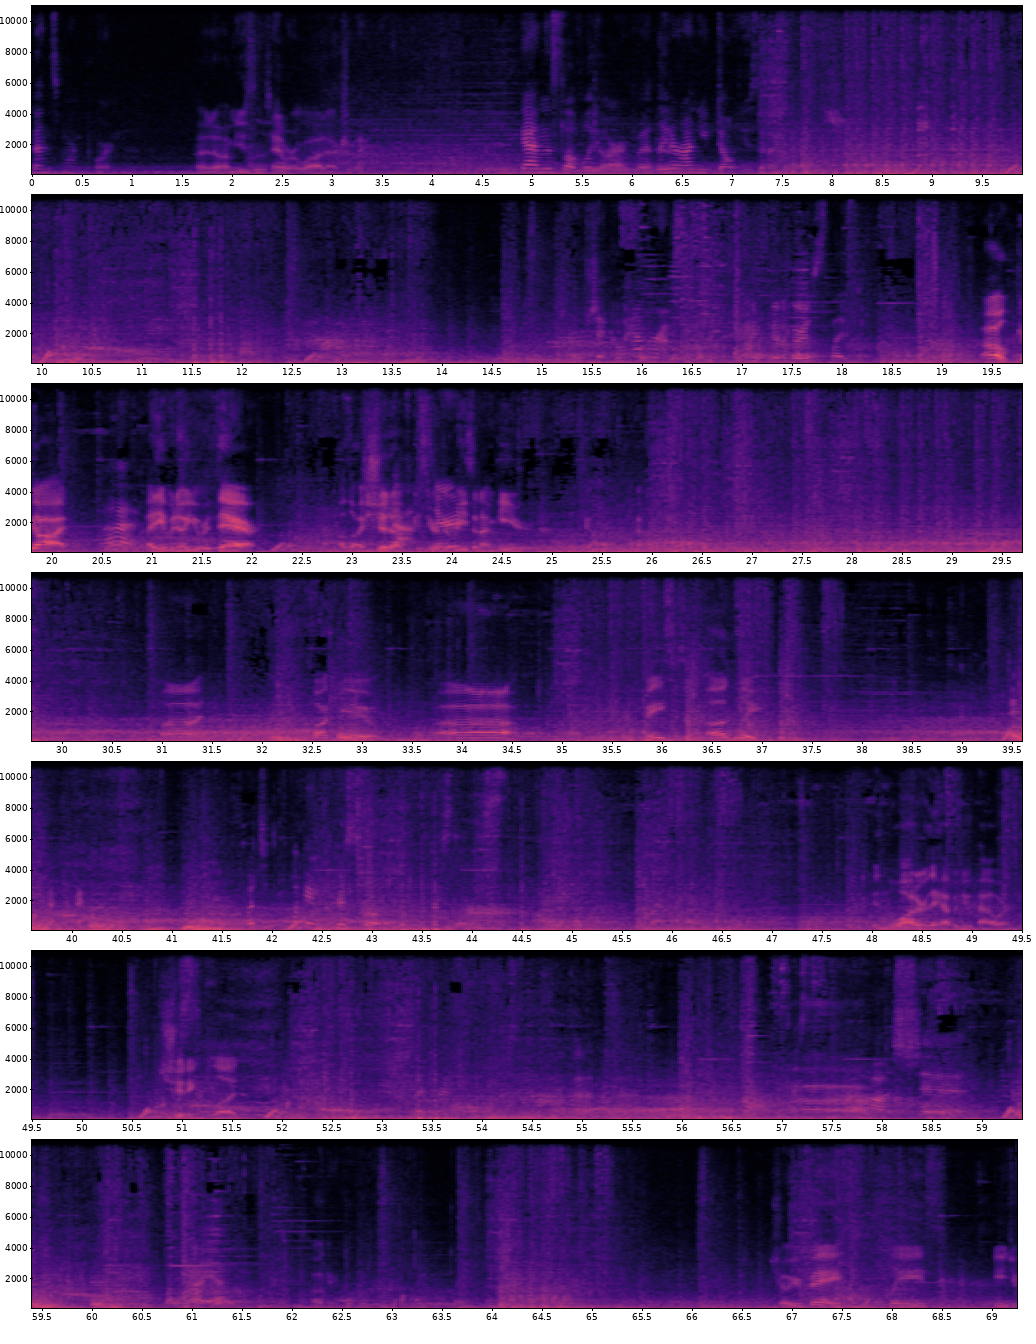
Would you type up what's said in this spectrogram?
gun's more important. I know, I'm using this hammer a lot, actually. Yeah, in this level you are, but later on you don't use it as much. Oh shit, go hammer him. Oh, God! What? I didn't even know you were there. Although I should have, because you're the reason I'm here. Fuck you. Ah. Your face is ugly. What's a fucking crystal? Crystals. In the water, they have a new power. Shitting blood.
